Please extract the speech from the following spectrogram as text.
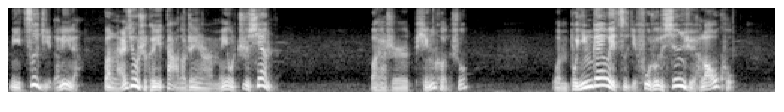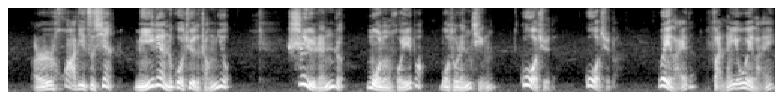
你自己的力量本来就是可以大到这样没有制限的。王小石平和地说：“我们不应该为自己付出的心血劳苦而画地自限，迷恋着过去的成就。施与人者，莫论回报，莫图人情。”过去的，过去吧；未来的，反正由未来。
